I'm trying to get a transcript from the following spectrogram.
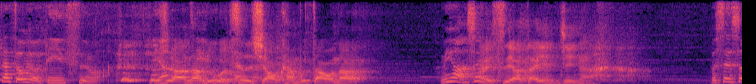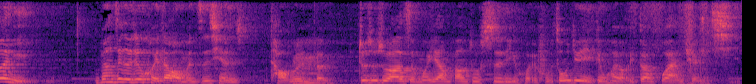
那总有第一次嘛。不是啊，那如果字小看不到，那没有啊，所以还是要戴眼镜啊。不是，所以你，不然这个就回到我们之前讨论的。就是说要怎么样帮助视力恢复，中间一定会有一段不安全期，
